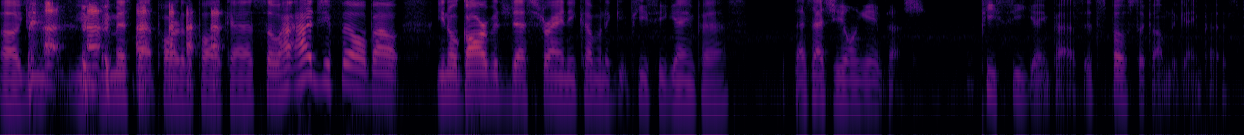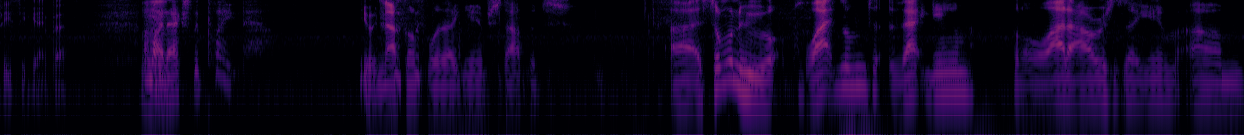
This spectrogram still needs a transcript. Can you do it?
Uh, you, you you missed that part of the podcast. So how, how did you feel about you know garbage Death Stranding coming to PC Game Pass? That's actually on Game Pass. PC Game Pass. It's supposed to come to Game Pass. PC Game Pass. I might Mm. actually play it now. You're not gonna play that game. Stop it. Uh, as someone who platinumed that game, put a lot of hours into that game. Um,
